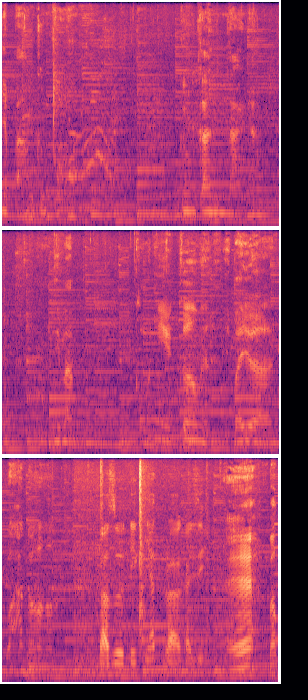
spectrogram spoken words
Nhật Bản cũng có. Cơm canh này nè. Nhưng mà có nhiều cơm nè. Thì bây giờ quá nó Kazu thích nhất là cái gì? Ê, bắp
